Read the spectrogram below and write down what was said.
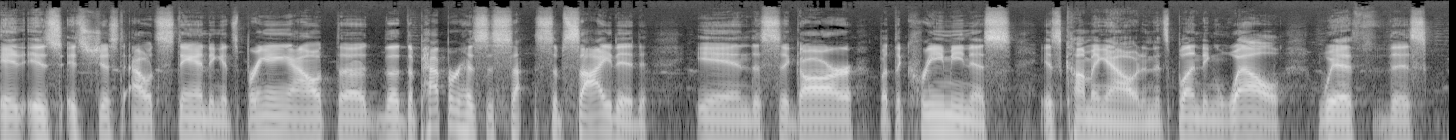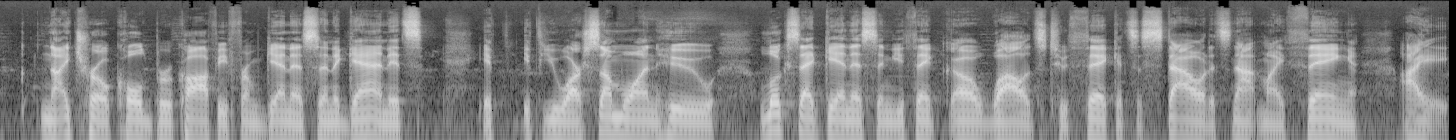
It is. It's just outstanding. It's bringing out the the, the pepper has sus- subsided in the cigar, but the creaminess is coming out, and it's blending well with this nitro cold brew coffee from Guinness. And again, it's if if you are someone who looks at Guinness and you think, oh, well, it's too thick, it's a stout, it's not my thing. I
